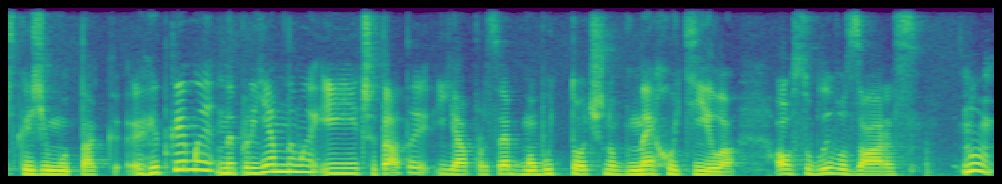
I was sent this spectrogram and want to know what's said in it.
скажімо так, гидкими, неприємними, і читати я про це, мабуть, точно б не хотіла, а особливо зараз. Ну,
